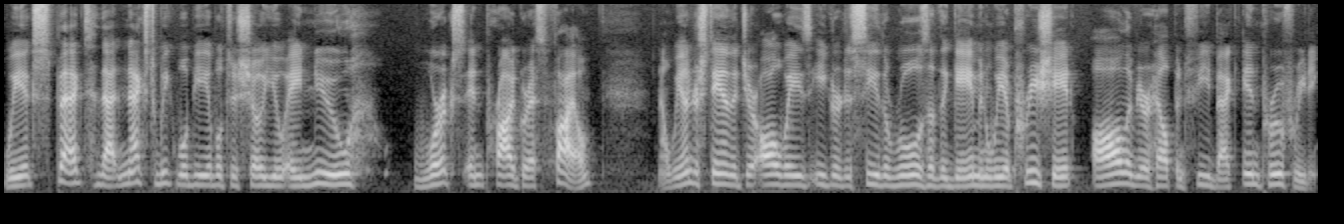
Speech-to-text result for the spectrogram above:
We expect that next week we'll be able to show you a new works in progress file now, we understand that you're always eager to see the rules of the game, and we appreciate all of your help and feedback in proofreading.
